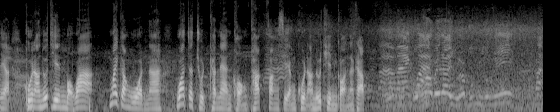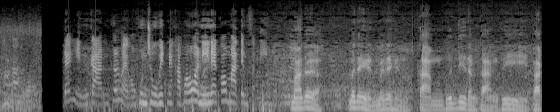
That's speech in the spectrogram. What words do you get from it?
เนี่ยคุณอนุทินบอกว่าไม่กังวลนะ ว่าจะฉุดคะแนนของพักฟังเสียงคุณอนุทินก่อนนะครับได้เห็นการเคลื่อนไหวของคุณชูวิทย์ไหมคะเพราะวันนี้เนี่ยก็มาเต็มสตรีมเลยมาด้วยเหรอ ไม่ได้เห็นไม่ได้เห็นตามพื้นที่ต่างๆที่พัก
